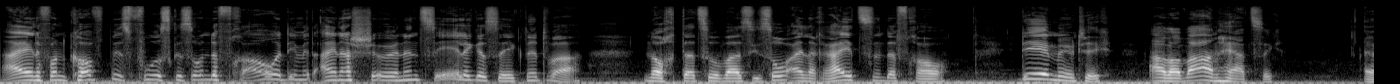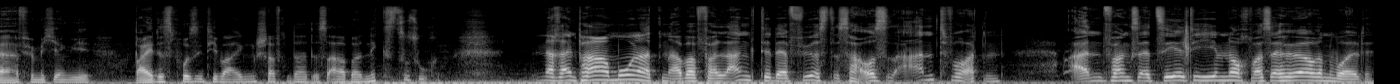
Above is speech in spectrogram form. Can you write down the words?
Eine von Kopf bis Fuß gesunde Frau, die mit einer schönen Seele gesegnet war. Noch dazu war sie so eine reizende Frau. Demütig, aber warmherzig. Äh, für mich irgendwie beides positive Eigenschaften, da hat es aber nichts zu suchen. Nach ein paar Monaten aber verlangte der Fürst des Hauses Antworten. Anfangs erzählte ich ihm noch, was er hören wollte.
